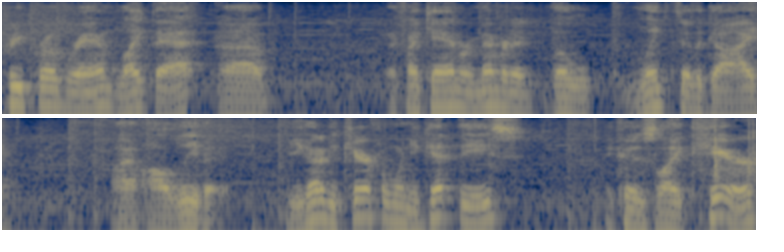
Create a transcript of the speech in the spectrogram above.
pre-programmed like that. Uh, if I can remember the, the link to the guy, I, I'll leave it. You got to be careful when you get these because like here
